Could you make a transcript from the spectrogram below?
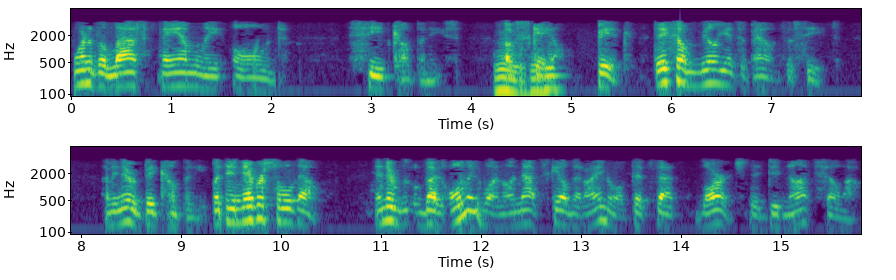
one of the last family-owned seed companies of Mhm. scale, big. They sell millions of pounds of seeds. I mean, they're a big company, but they never sold out. And they're the only one on that scale that I know of that's that large that did not sell out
